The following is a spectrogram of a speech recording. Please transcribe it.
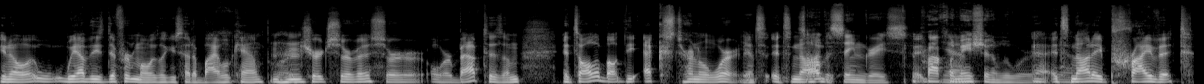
you know we have these different modes, like you said, a Bible camp or a mm-hmm. church service or or baptism. It's all about the external word. It's it's it's all not the same grace proclamation of the word. yeah, it's not a private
